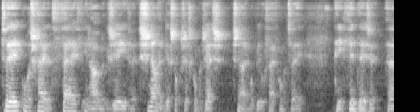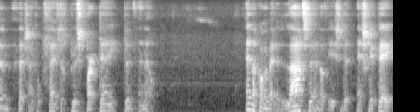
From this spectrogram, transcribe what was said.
2, onderscheidend 5, inhoudelijk 7, snelheid desktop 6,6, snelheid mobiel 5,2 en je vindt deze um, website op 50pluspartij.nl. En dan komen we bij de laatste en dat is de SGP. De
